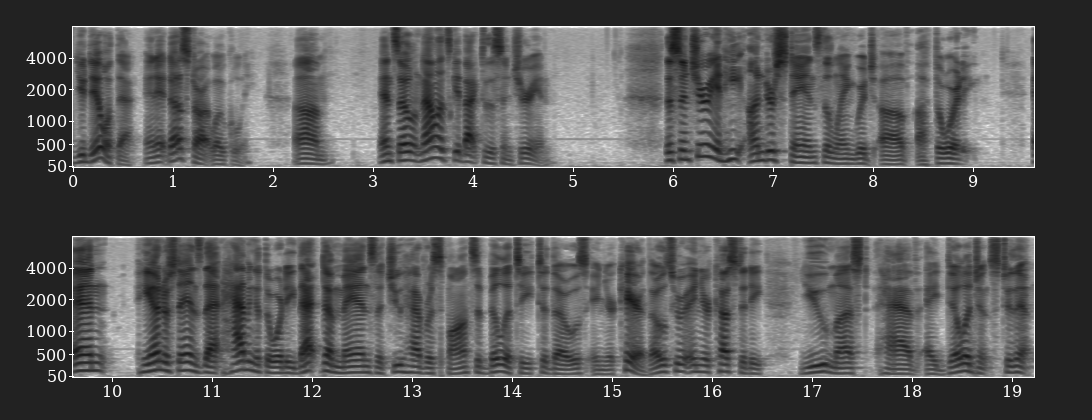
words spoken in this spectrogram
you deal with that. And it does start locally. Um, and so now let's get back to the centurion. The centurion, he understands the language of authority. And he understands that having authority, that demands that you have responsibility to those in your care. Those who are in your custody, you must have a diligence to them.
